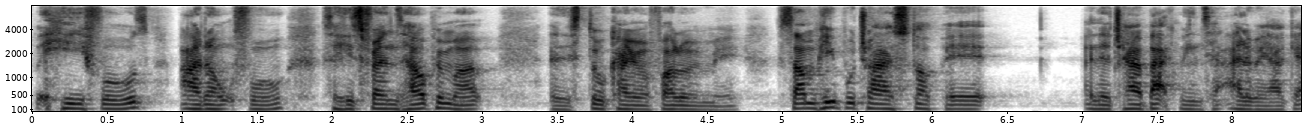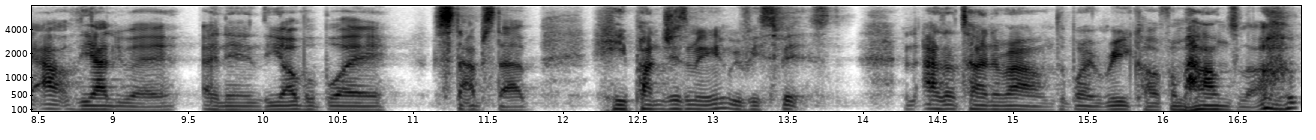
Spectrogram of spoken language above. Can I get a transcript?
but he falls, I don't fall. So his friends help him up and they still carry on following me. Some people try to stop it and they try to back me into alleyway. I get out of the alleyway, and then the other boy, stab stab, he punches me with his fist. And as I turn around, the boy Rico from Hounslow,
